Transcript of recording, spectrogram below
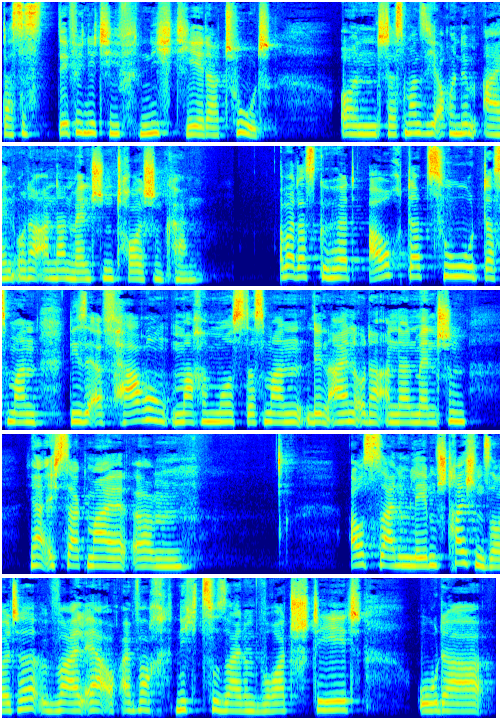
dass es definitiv nicht jeder tut. Und dass man sich auch in dem einen oder anderen Menschen täuschen kann. Aber das gehört auch dazu, dass man diese Erfahrung machen muss, dass man den einen oder anderen Menschen, ja, ich sag mal, ähm, aus seinem Leben streichen sollte, weil er auch einfach nicht zu seinem Wort steht oder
